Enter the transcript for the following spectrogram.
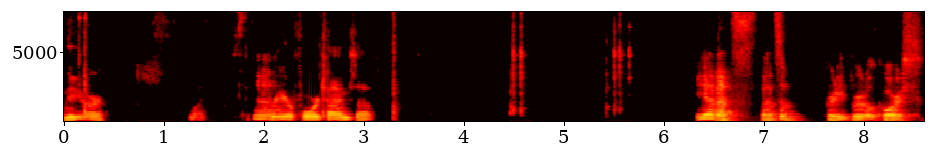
New York. What Yeah. three or four times up? Yeah, that's that's a pretty brutal course.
